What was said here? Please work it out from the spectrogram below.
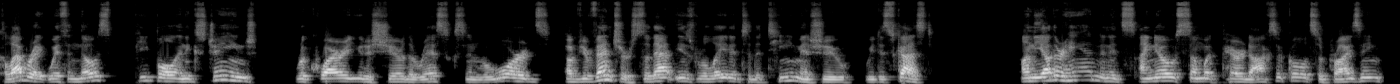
collaborate with. And those people in exchange require you to share the risks and rewards of your venture. So that is related to the team issue we discussed. On the other hand, and it's, I know, somewhat paradoxical, it's surprising,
